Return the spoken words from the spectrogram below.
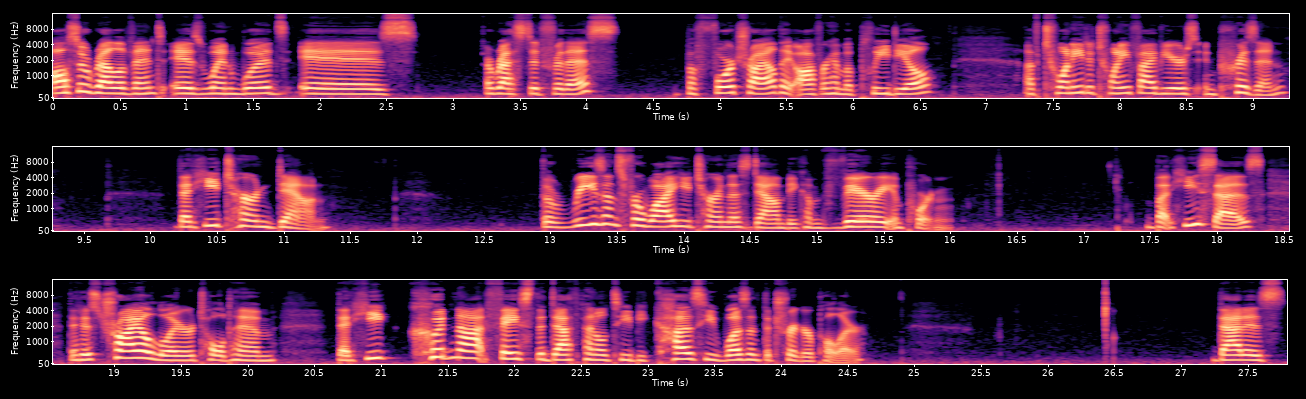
also relevant is when Woods is arrested for this. Before trial, they offer him a plea deal of 20 to 25 years in prison that he turned down. The reasons for why he turned this down become very important. But he says that his trial lawyer told him that he could not face the death penalty because he wasn't the trigger puller. That is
